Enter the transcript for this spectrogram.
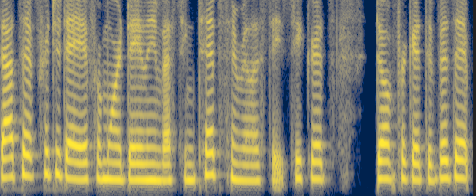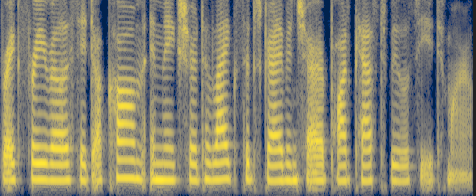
That's it for today. For more daily investing tips and real estate secrets, don't forget to visit breakfreerealestate.com and make sure to like, subscribe, and share our podcast. We will see you tomorrow.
